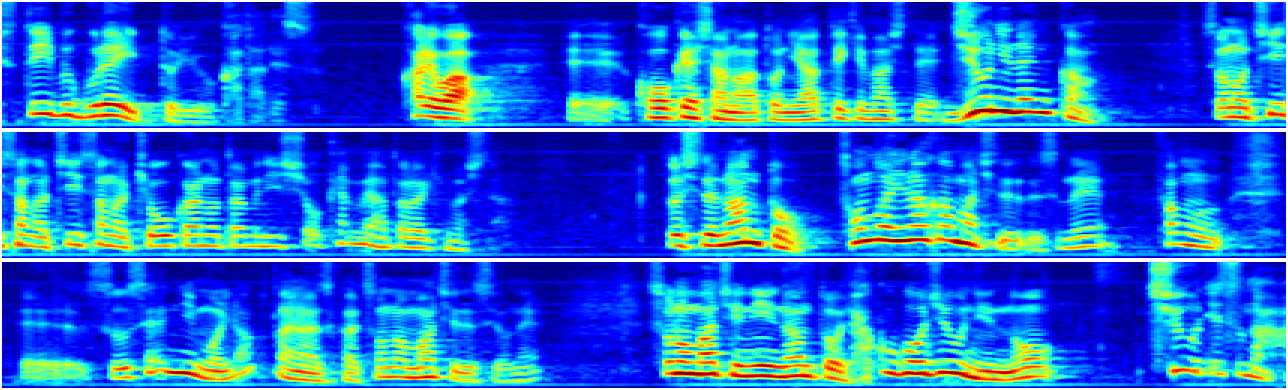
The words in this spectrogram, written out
スティーブ・グレイという方です。彼は後継者の後にやってきまして12年間その小さな小さな教会のために一生懸命働きましたそしてなんとそんな田舎町でですね多分、えー、数千人もいなかったじゃないですかそんな町ですよねその町になんと150人の忠実な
